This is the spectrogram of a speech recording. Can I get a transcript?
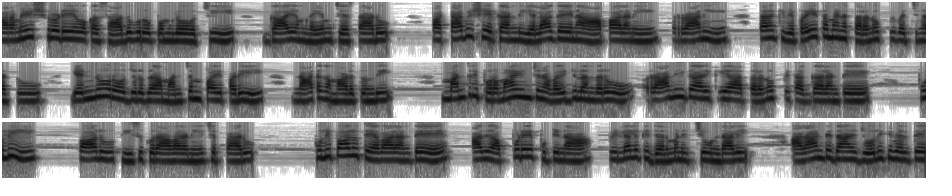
పరమేశ్వరుడే ఒక సాధువు రూపంలో వచ్చి గాయం నయం చేస్తాడు. పట్టాభిషేకాన్ని ఎలాగైనా ఆపాలని రాణి తనకి విపరీతమైన తలనొప్పి వచ్చినట్టు ఎన్నో రోజులుగా మంచంపై పడి నాటకమాడుతుంది. మంత్రి పురమాయించిన వైద్యులందరూ రాణిగారికి ఆ తలనొప్పి తగ్గాలంటే పులి పాలు తీసుకురావాలని చెప్పారు. పులిపాలు తేవాలంటే అది అప్పుడే పుట్టిన పిల్లలకి జన్మనిచ్చి ఉండాలి. అలాంటి దాని జోలికి వెళ్తే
